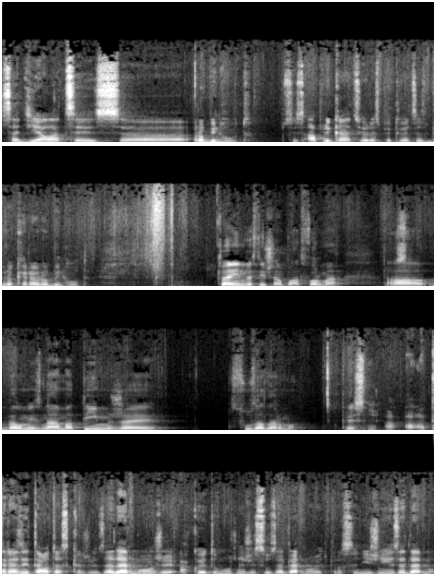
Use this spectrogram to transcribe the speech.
sa diala cez uh, Robinhood, cez aplikáciu, respektíve cez brokera Robinhood. Čo je investičná platforma, a veľmi známa tým, že sú zadarmo. Presne. A, a teraz je tá otázka, že zadarmo, že ako je to možné, že sú zadarmo, veď proste nič nie je zadarmo.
